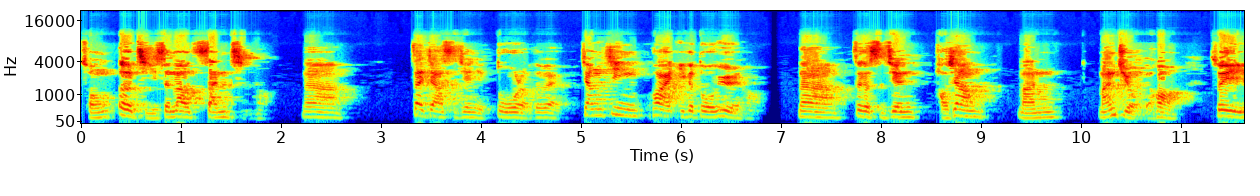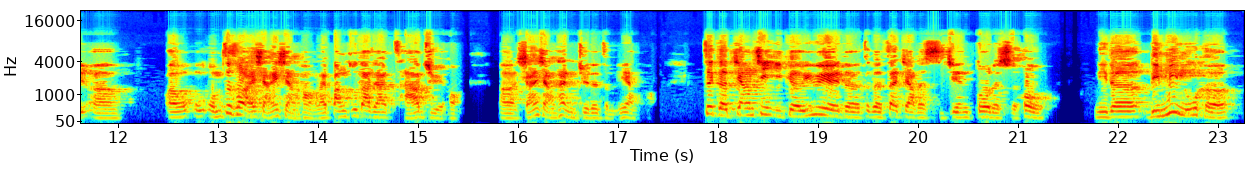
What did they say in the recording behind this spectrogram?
从二级升到三级哈，那在家时间也多了，对不对？将近快一个多月哈。那这个时间好像蛮蛮久的哈，所以呃呃，我我们这时候来想一想哈，来帮助大家察觉哈，呃，想一想看你觉得怎么样哈？这个将近一个月的这个在家的时间多的时候，你的灵命如何？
